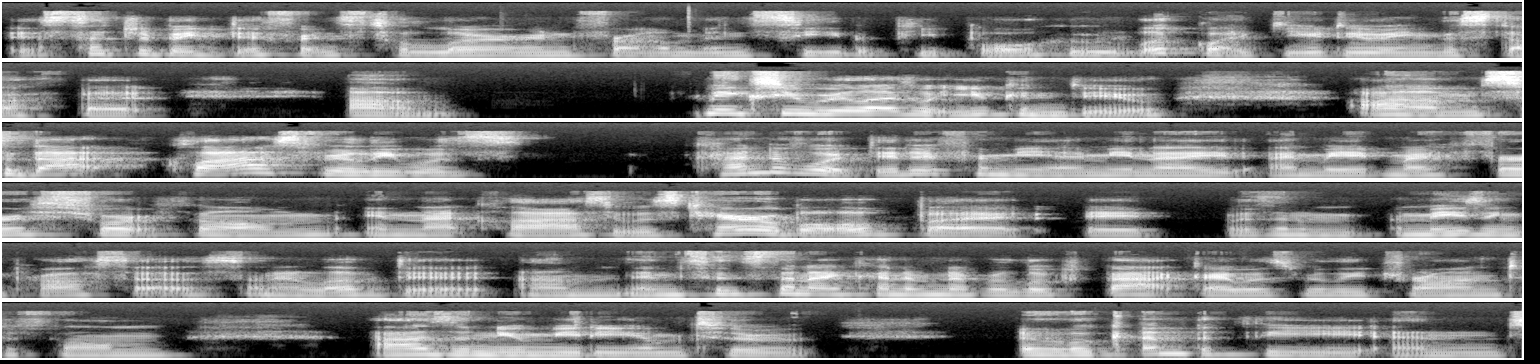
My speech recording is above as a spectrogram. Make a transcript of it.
it's such a big difference to learn from and see the people who look like you doing the stuff that um, makes you realize what you can do. Um, so that class really was kind of what did it for me. I mean, I, I made my first short film in that class. It was terrible, but it was an amazing process and I loved it. Um, and since then, I kind of never looked back. I was really drawn to film as a new medium to evoke empathy and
